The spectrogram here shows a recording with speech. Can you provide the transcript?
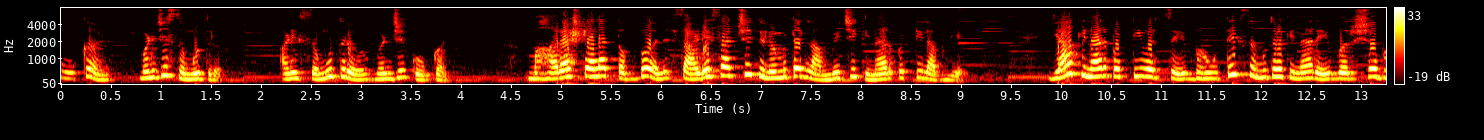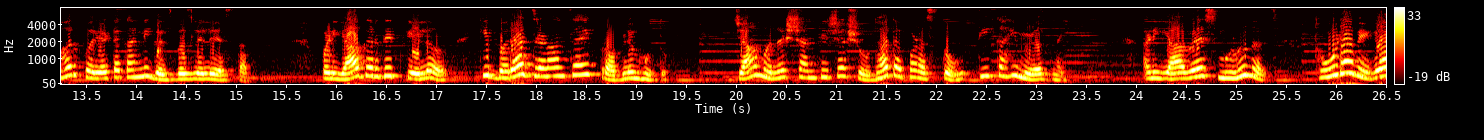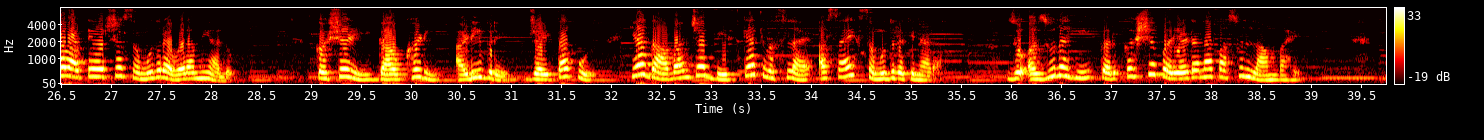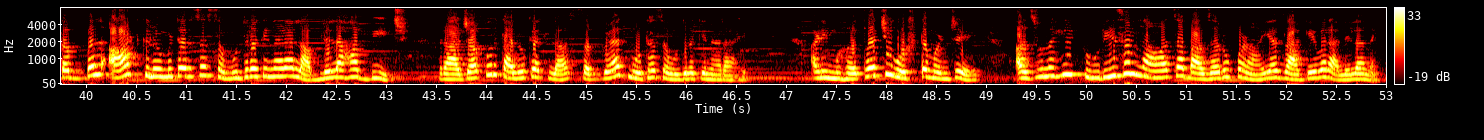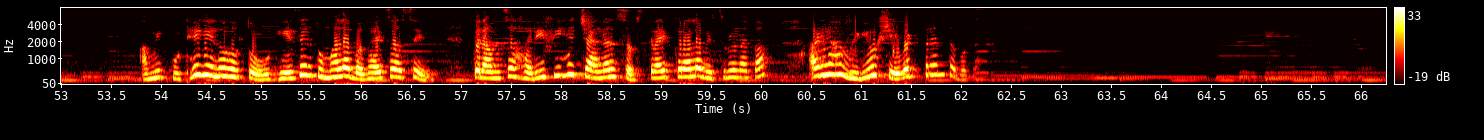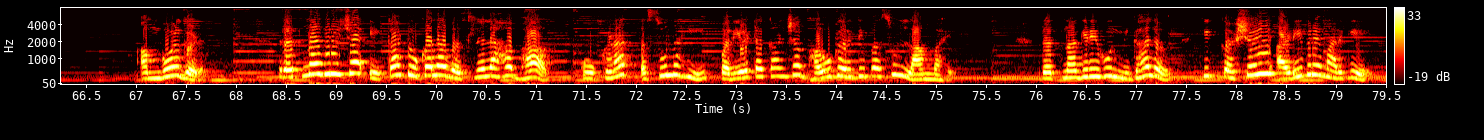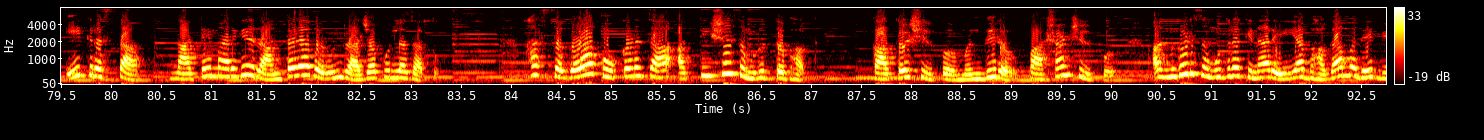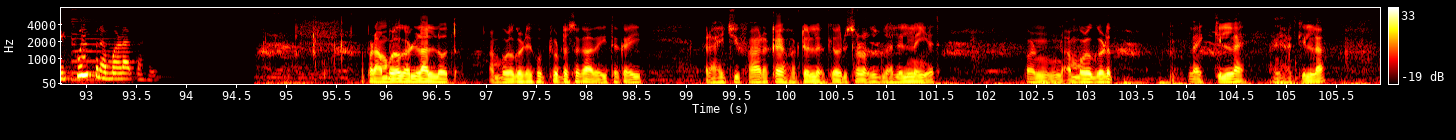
कोकण म्हणजे समुद्र आणि समुद्र म्हणजे कोकण. महाराष्ट्राला तब्बल साडेसातशे किलोमीटर लांबीची किनारपट्टी लाभली आहे. या किनारपट्टीवरचे बहुतेक समुद्र किनारे वर्षभर पर्यटकांनी गजबजलेले असतात. पण या गर्दीत केलं की बऱ्याच जणांचा एक प्रॉब्लेम होतो. ज्या मनशांतीच्या शोधात आपण असतो ती काही मिळत नाही. आणि यावेळेस म्हणूनच थोड्या वेगळ्या वाटेवरच्या समुद्रावर आम्ही आलो. कशळी गावखडी आडिबरे जैतापूर या गावांच्या बेचक्यात वसलाय असा एक समुद्र किनारा जो अजूनही कर्कश पर्यटनापासून लांब आहे. तब्बल आठ किलोमीटरचा समुद्र किनारा लाभलेला हा बीच राजापूर तालुक्यातला सगळ्यात मोठा समुद्र किनारा आहे. आणि महत्वाची गोष्ट म्हणजे अजूनही टुरिझम नावाचा बाजारूपणा या जागेवर आलेला नाही. आम्ही कुठे गेलो होतो हे जर तुम्हाला बघायचं असेल तर आमचं हरिफी हे चॅनल सबस्क्राईब करायला विसरू नका आणि हा व्हिडिओ शेवटपर्यंत बघा. आंबोळगड. रत्नागिरीच्या एका टोकाला वसलेला हा भाग कोकणात असूनही पर्यटकांच्या भाऊगर्दीपासून लांब आहे. रत्नागिरीहून निघालं की कशळी आडिब्रे मार्गे एक रस्ता नाटे मार्गे रांतळ्यावरून राजापूरला जातो. हा सगळा कोकणचा अतिशय समृद्ध भाग. कातळ शिल्प मंदिरं पाषाण शिल्प अनगड समुद्र किनारे या भागामध्ये विपुल प्रमाणात आहेत. आपण आंबोळगडला आलो आहोत आंबोळगड हे खूप छोटंसं गाव आहे. इथं काही राहायची फार काही हॉटेल किंवा रिसॉर्ट अजून झालेले नाही आहेत. पण आंबोळगडला एक किल्ला आहे आणि हा किल्ला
